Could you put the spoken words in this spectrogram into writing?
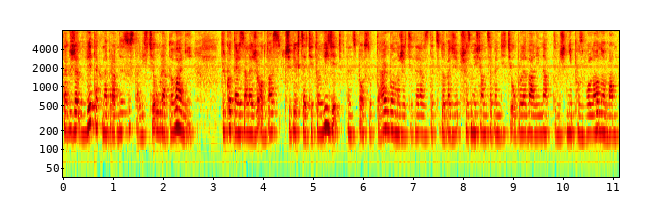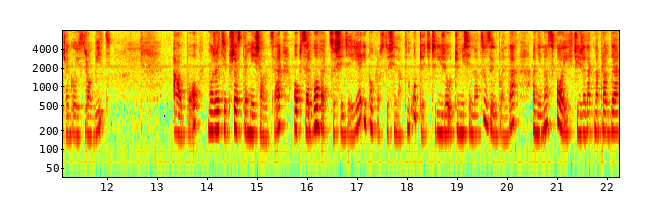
Także Wy tak naprawdę zostaliście uratowani. Tylko też zależy od Was, czy Wy chcecie to widzieć w ten sposób, tak? Bo możecie teraz zdecydować, że przez miesiące będziecie ubolewali nad tym, że nie pozwolono Wam czegoś zrobić. Albo możecie przez te miesiące obserwować, co się dzieje i po prostu się na tym uczyć. Czyli, że uczymy się na cudzych błędach, a nie na swoich. Czyli, że tak naprawdę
